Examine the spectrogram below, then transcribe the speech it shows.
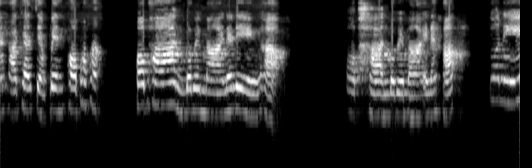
นะคะ แทนเสียงเป็นพอพพอพานบใบไม้นั่นเองค่ะพอพานบใบไม้นะคะ ตัวนี้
